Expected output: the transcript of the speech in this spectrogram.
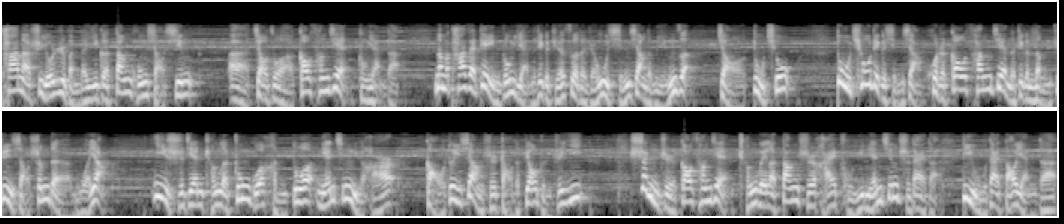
他呢是由日本的一个当红小星，呃，叫做高仓健主演的。那么他在电影中演的这个角色的人物形象的名字叫杜秋。杜秋这个形象，或者高仓健的这个冷峻小生的模样，一时间成了中国很多年轻女孩搞对象时找的标准之一。甚至高仓健成为了当时还处于年轻时代的第五代导演的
